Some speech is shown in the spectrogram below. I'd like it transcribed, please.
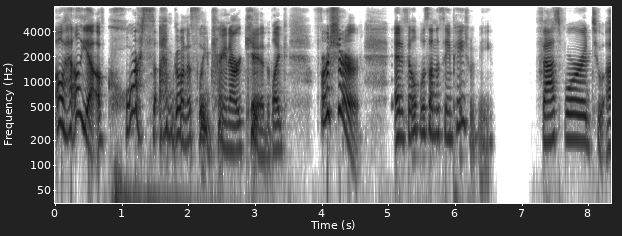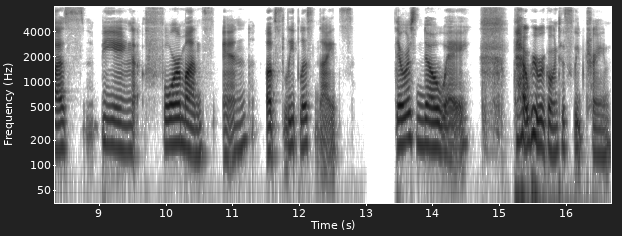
"Oh hell yeah, of course I'm going to sleep train our kid." Like for sure. And Philip was on the same page with me. Fast forward to us being 4 months in of sleepless nights. There was no way that we were going to sleep train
